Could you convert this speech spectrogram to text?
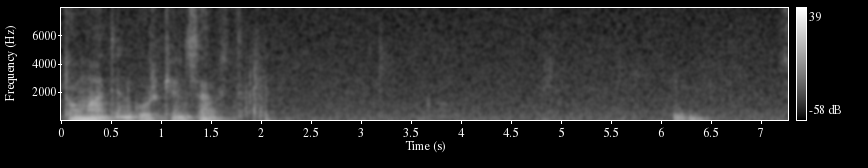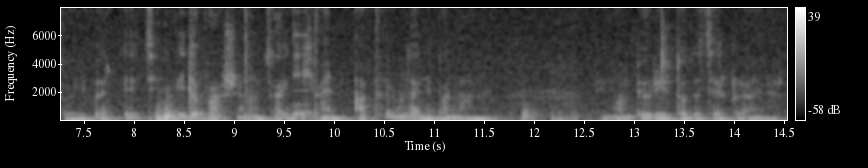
Tomatengurkensaft. So, ich werde jetzt ihn wieder waschen und zeige ich einen Apfel und eine Banane, wie man püriert oder zerkleinert.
